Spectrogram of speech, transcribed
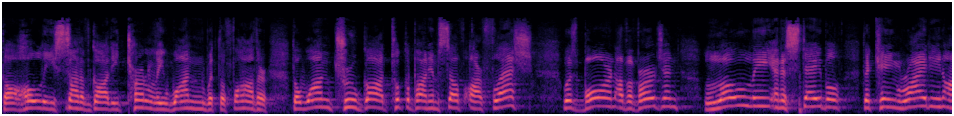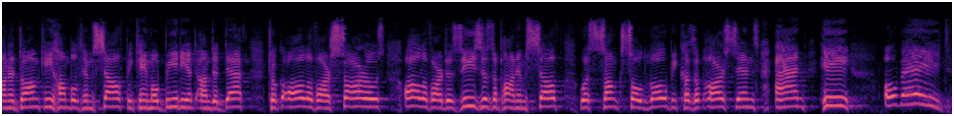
the Holy Son of God, eternally one with the Father, the one true God, took upon himself our flesh was born of a virgin, lowly in a stable. The king, riding on a donkey, humbled himself, became obedient unto death, took all of our sorrows, all of our diseases upon himself, was sunk so low because of our sins, and he obeyed.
